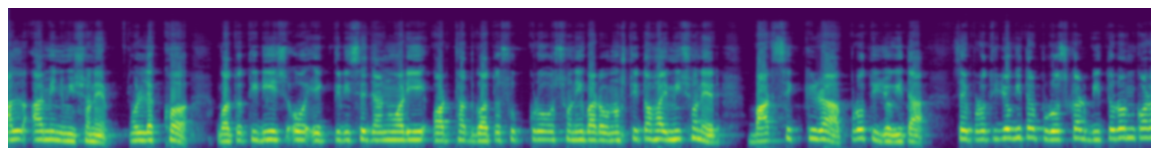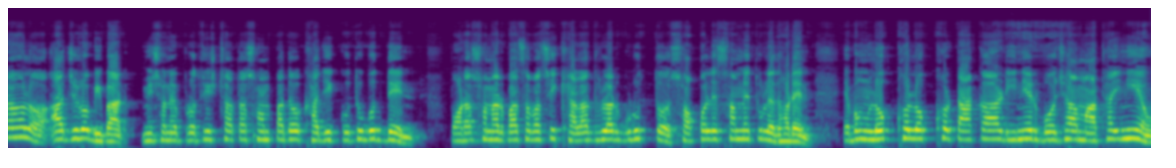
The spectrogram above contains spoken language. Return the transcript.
আল আমিন মিশনে। উল্লেখ্য, গত তিরিশ ও একত্রিশে জানুয়ারি, অর্থাৎ গত শুক্র ও শনিবার অনুষ্ঠিত হয় মিশনের বার্ষিক ক্রীড়া প্রতিযোগিতা। সেই প্রতিযোগিতার পুরস্কার বিতরণ করা হলো আজ রবিবার। মিশনের প্রতিষ্ঠাতা সম্পাদক হাজি কুতুবুদ্দিন পড়াশোনার পাশাপাশি খেলাধুলার গুরুত্ব সকলের সামনে তুলে ধরেন এবং লক্ষ লক্ষ টাকা ঋণের বোঝা মাথায় নিয়েও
